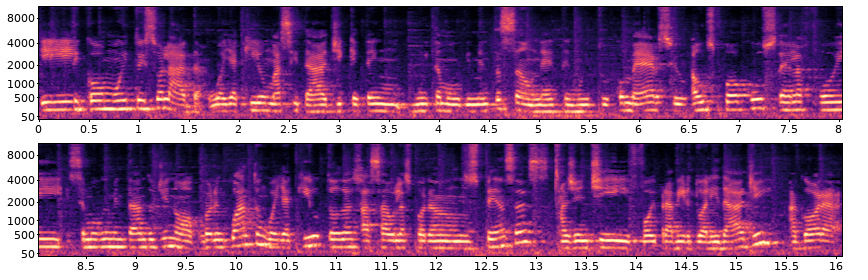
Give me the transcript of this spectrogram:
e ficou muito isolada. Guayaquil é uma cidade que tem muita movimentação, né? Tem muito comércio. Aos poucos ela foi se movimentando de novo. Por enquanto em Guayaquil todas as aulas foram suspensas. A gente foi para a virtualidade. Agora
